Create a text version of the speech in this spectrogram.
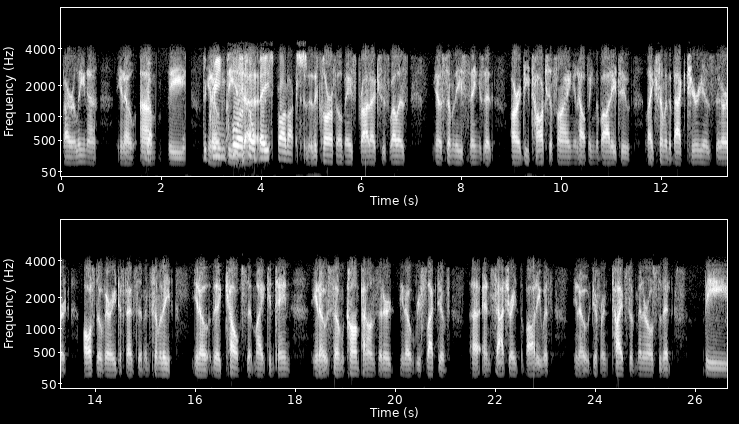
spirulina, you know, um, the the you green know, these, chlorophyll-based uh, products. The, the chlorophyll-based products, as well as you know some of these things that are detoxifying and helping the body to, like some of the bacterias that are also very defensive, and some of the, you know, the kelps that might contain, you know, some compounds that are, you know, reflective uh, and saturate the body with, you know, different types of minerals, so that the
